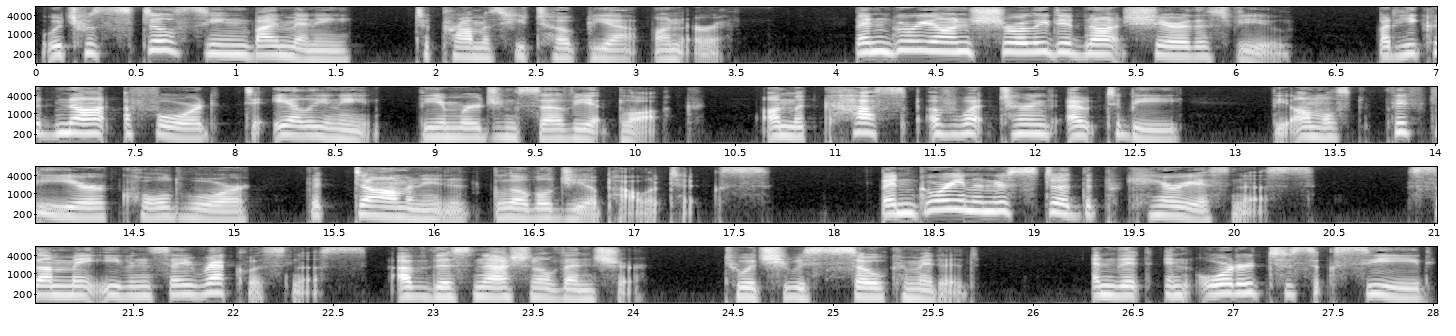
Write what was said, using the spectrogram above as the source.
which was still seen by many to promise utopia on earth. Ben Gurion surely did not share this view, but he could not afford to alienate the emerging Soviet bloc on the cusp of what turned out to be the almost 50 year Cold War that dominated global geopolitics. Ben Gurion understood the precariousness, some may even say recklessness, of this national venture, to which he was so committed, and that in order to succeed,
